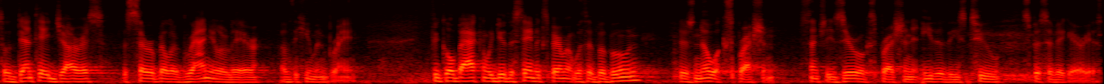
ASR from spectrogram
So dentate gyrus, the cerebellar granular layer of the human brain. If we go back and we do the same experiment with a baboon, there's no expression, essentially zero expression in either of these two specific areas.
